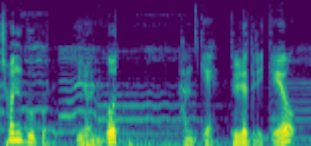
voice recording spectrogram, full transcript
천국은 이런 곳 함께 들려드릴게요.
